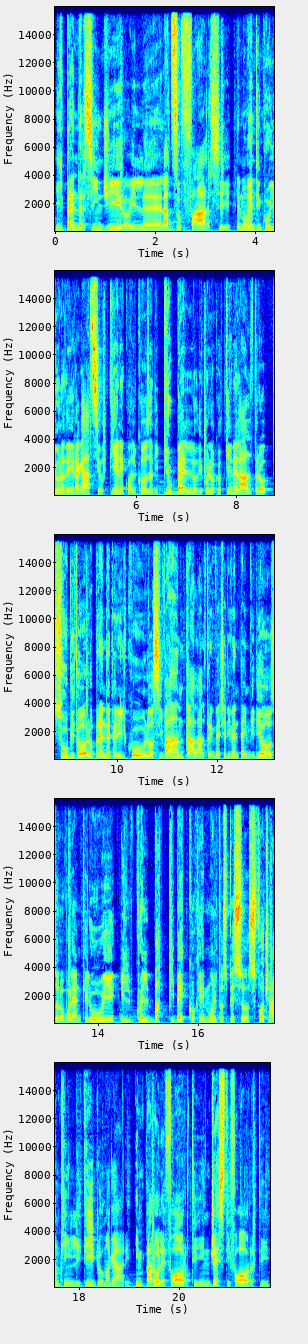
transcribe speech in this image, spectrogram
Il prendersi in giro, il, eh, l'azzuffarsi, nel momento in cui uno dei ragazzi ottiene qualcosa di più bello di quello che ottiene l'altro, subito lo prende per il culo, si vanta, l'altro invece diventa invidioso, lo vuole anche lui. Il, quel battibecco che molto spesso sfocia anche in litigio magari, in parole forti, in gesti forti,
